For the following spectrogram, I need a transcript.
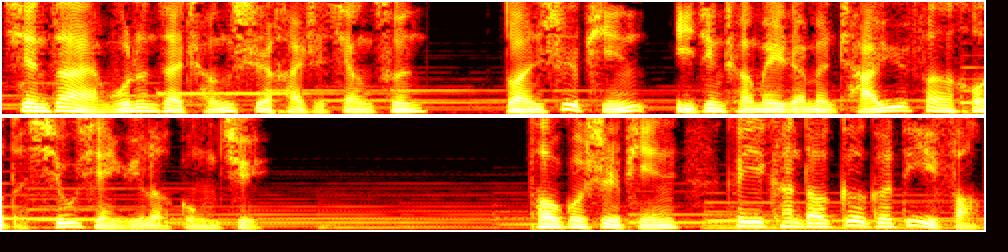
现在无论在城市还是乡村，短视频已经成为人们茶余饭后的休闲娱乐工具。透过视频可以看到各个地方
